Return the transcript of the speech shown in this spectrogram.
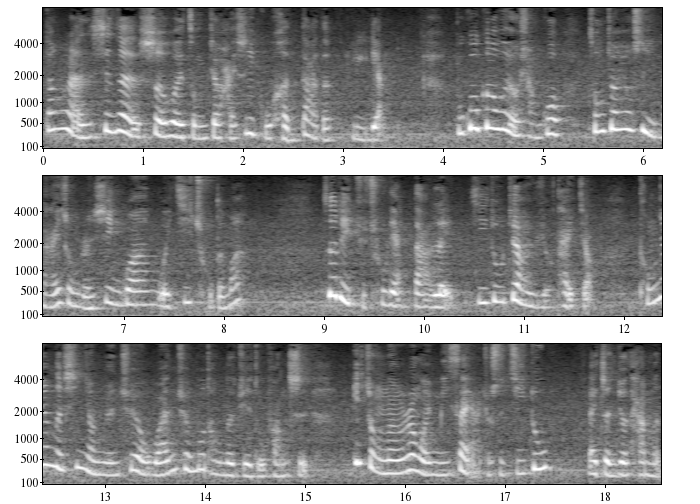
当然，现在的社会宗教还是一股很大的力量。不过，各位有想过宗教又是以哪一种人性观为基础的吗？这里举出两大类：基督教与犹太教。同样的信仰源，却有完全不同的解读方式。一种呢认为弥赛亚就是基督来拯救他们，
